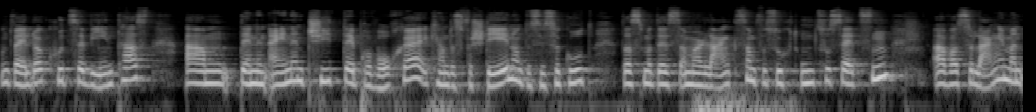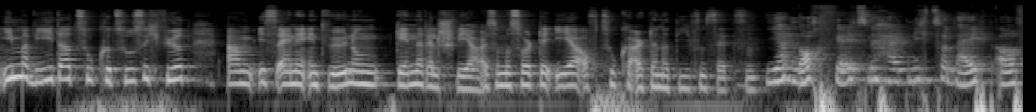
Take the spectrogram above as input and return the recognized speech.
Und weil du auch kurz erwähnt hast, ähm, deinen einen Cheat Day pro Woche, ich kann das verstehen und das ist so gut, dass man das einmal langsam versucht umzusetzen. Aber solange man immer wieder Zucker zu sich führt, ähm, ist eine Entwöhnung generell schwer. Also man sollte eher auf Zuckeralternativen setzen. Ja, noch fällt es mir halt nicht so leicht auf,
